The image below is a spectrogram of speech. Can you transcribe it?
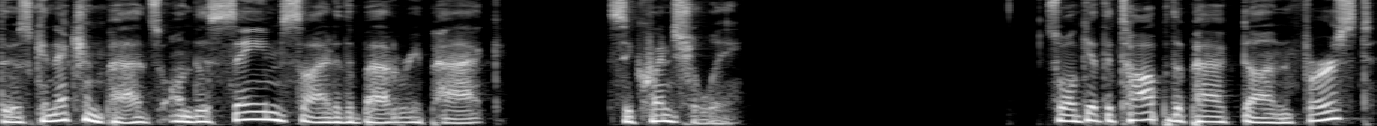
those connection pads on the same side of the battery pack sequentially. So I'll get the top of the pack done first,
